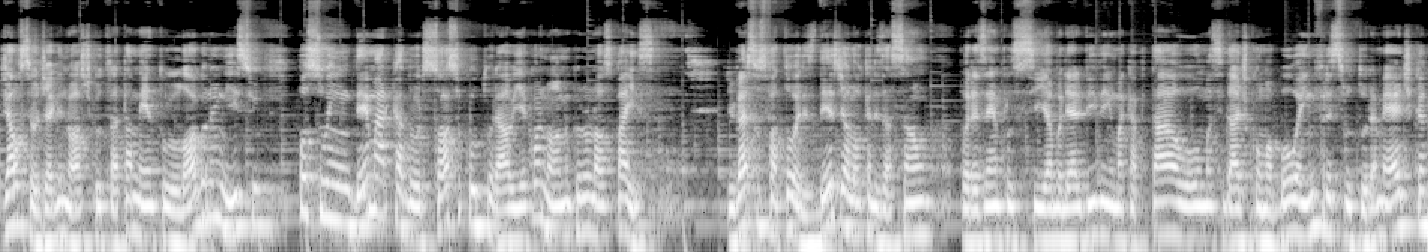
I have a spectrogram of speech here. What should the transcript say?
já o seu diagnóstico e tratamento logo no início possuem um demarcador sociocultural e econômico no nosso país. Diversos fatores, desde a localização, por exemplo, se a mulher vive em uma capital ou uma cidade com uma boa infraestrutura médica,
